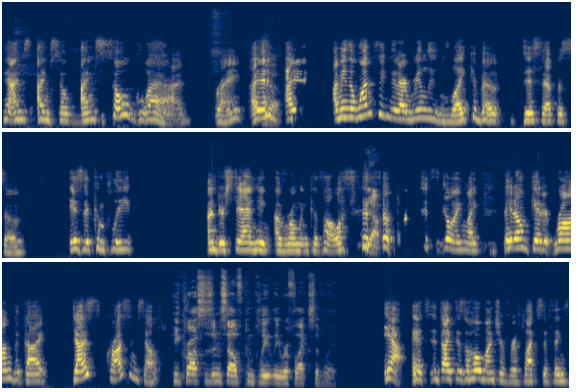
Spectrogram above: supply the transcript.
Yeah, I'm I'm so I'm so glad, right? I Yeah. I I mean the one thing that I really like about this episode is a complete understanding of Roman Catholicism. Yeah. It's going like they don't get it wrong. The guy does cross himself. He crosses himself completely reflexively. Yeah, it's, it's like there's a whole bunch of reflexive things.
